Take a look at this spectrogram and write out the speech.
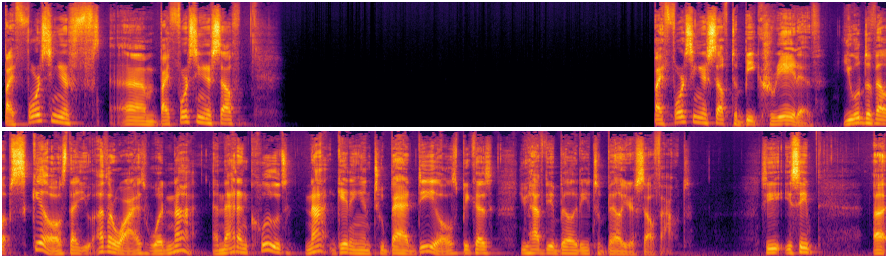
by forcing your um, by forcing yourself By forcing yourself to be creative, you will develop skills that you otherwise would not. And that includes not getting into bad deals because you have the ability to bail yourself out. See, you see, uh,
